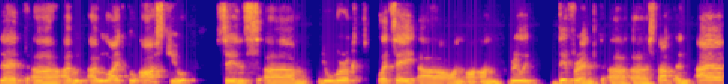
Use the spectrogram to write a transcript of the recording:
that uh, I would I would like to ask you since um, you worked, let's say, uh, on, on, on really different uh, uh stuff, and I.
